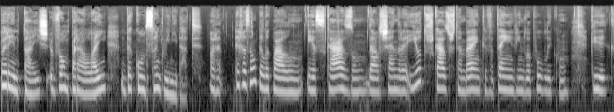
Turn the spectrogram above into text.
parentais vão para além da consanguinidade. Ora, a razão pela qual esse caso da Alexandra e outros casos também que têm vindo a público, que, que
